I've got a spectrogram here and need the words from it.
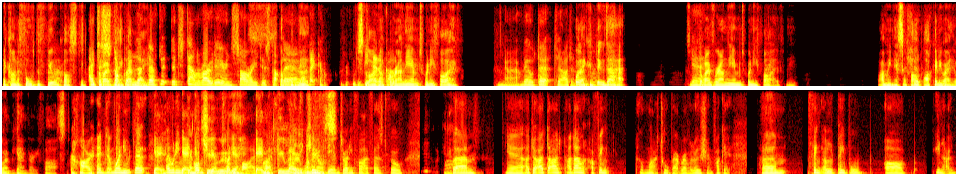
they can't afford the fuel cost to They just drive there, stop at, they? they're, they're just down the road here in Surrey, just up Stop there. there. Like, Just line up around the M25. No, they'll, I don't Well, know. they could do that. Yeah. Drive around the M25. And, I mean, it's a car should. park anyway. They won't be going very fast. Oh, when you, they, Yeah, they wouldn't even get get the onto the yeah, M25. get in the right, queue get in the queue for the M25 first of all. But um, yeah, I don't, I don't, I don't, I think we might talk about revolution. Fuck it. Um, I think people are, you know,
